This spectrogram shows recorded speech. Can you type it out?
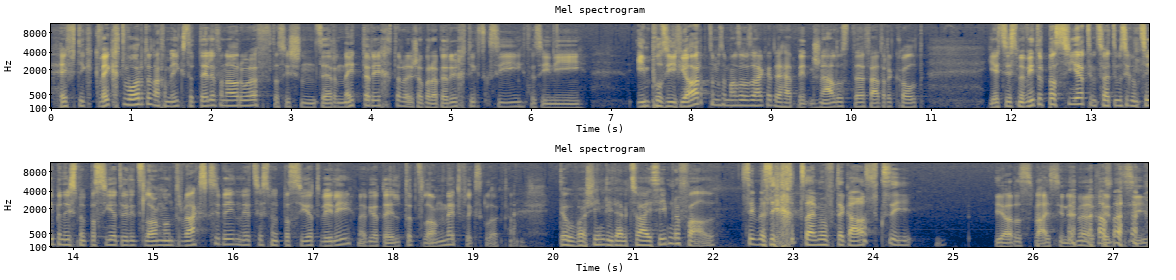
heftig geweckt worden nach dem x Telefonanruf. Das ist ein sehr netter Richter, er war aber auch berüchtigt für seine impulsive Art, muss man mal so sagen. Der hat mich schnell aus den Federn geholt. Jetzt ist mir wieder passiert, im 2007 ist mir passiert, weil ich zu lange unterwegs war. Jetzt ist mir passiert, weil ich, wenn wir älter, zu lange Netflix geschaut haben. Du, wahrscheinlich in dem 2.7er-Fall sind wir sicher zusammen auf der Gas gewesen. Ja, das weiß ich nicht mehr. Sein.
